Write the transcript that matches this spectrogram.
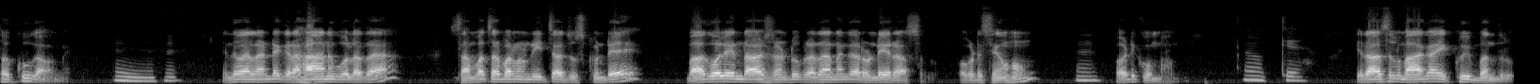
తక్కువగా ఉన్నాయి. ఎందువల్ల అంటే గ్రహానుకూలత సంవత్సర బలం రీత్యా చూసుకుంటే బాగోలేని రాశులు అంటూ ప్రధానంగా రెండే రాశులు. ఒకటి సింహం ఒకటి కుంభం. ఓకే. ఈ రాశులు బాగా ఎక్కువ ఇబ్బందులు.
